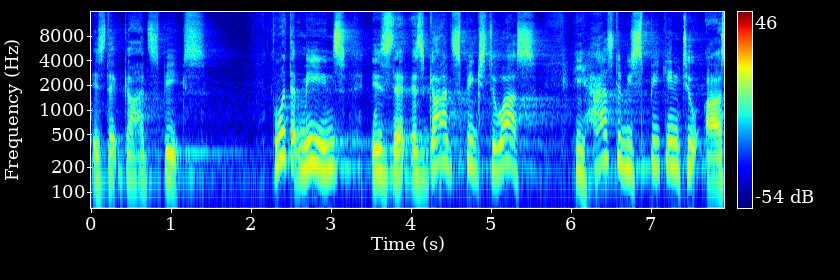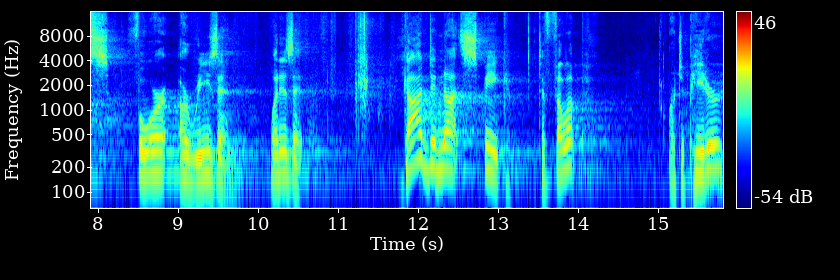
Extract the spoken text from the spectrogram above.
is that God speaks. And what that means is that as God speaks to us, he has to be speaking to us for a reason. What is it? God did not speak to Philip or to Peter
